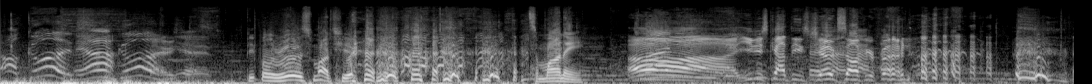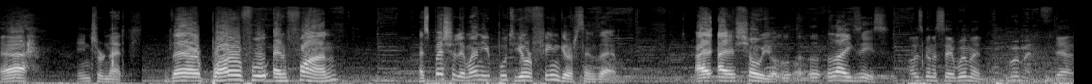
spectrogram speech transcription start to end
Oh, good. Yeah. Good. People are really smart here. it's money. Ah, you just got these jokes off your phone. Ah, internet. They're powerful and fun, especially when you put your fingers in them. I, I show you, l- l- like this. I was gonna say women. Women. Yeah.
